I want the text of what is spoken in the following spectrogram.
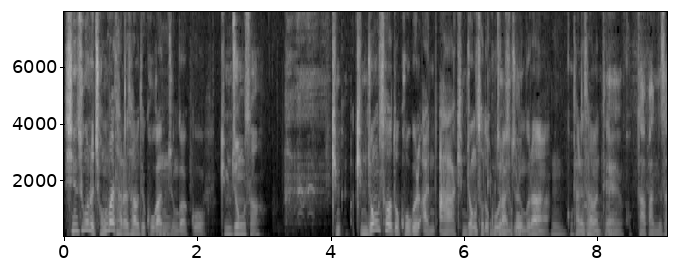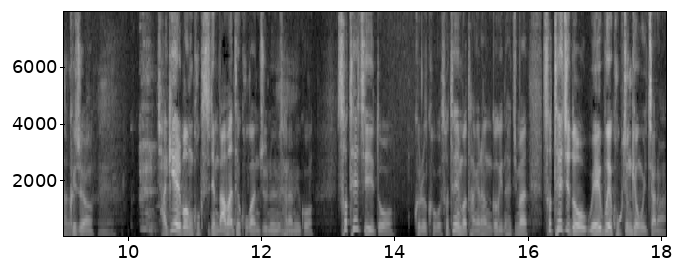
신승훈은 정말 다른 사람한테 곡 안 준것 같고 김종서 김 김종서도 곡을 안 아 김종서도 곡을 안 김종서 주는구나. 음. 곡- 다른 사람한테. 네, 곡다 받는 사람. 그죠. 네. 자기 앨범 곡 쓰지만 남한테 곡 안 주는 네. 사람이고 서태지도 그럴 거고 서태지 뭐 당연한 거긴 하지만 서태지도 외부에 곡 준 경우 있잖아.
